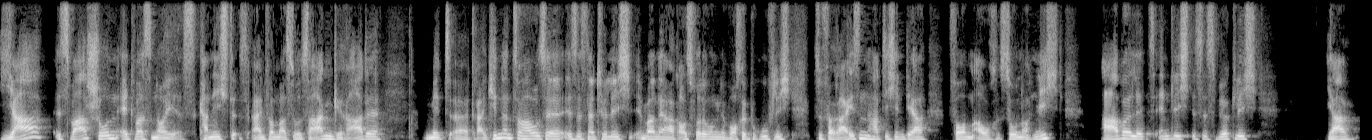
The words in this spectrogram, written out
Ja, es war schon etwas Neues, kann ich das einfach mal so sagen. Gerade mit äh, drei Kindern zu Hause ist es natürlich immer eine Herausforderung, eine Woche beruflich zu verreisen. Hatte ich in der Form auch so noch nicht. Aber letztendlich ist es wirklich, ja,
